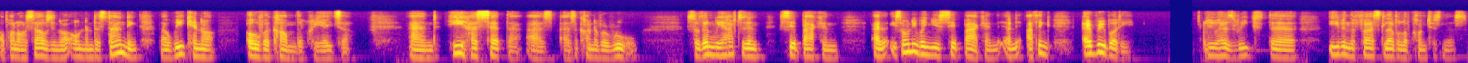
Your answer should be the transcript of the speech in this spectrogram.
upon ourselves in our own understanding that we cannot overcome the creator. And he has set that as as a kind of a rule. So then we have to then sit back and and it's only when you sit back and and i think everybody who has reached the even the first level of consciousness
